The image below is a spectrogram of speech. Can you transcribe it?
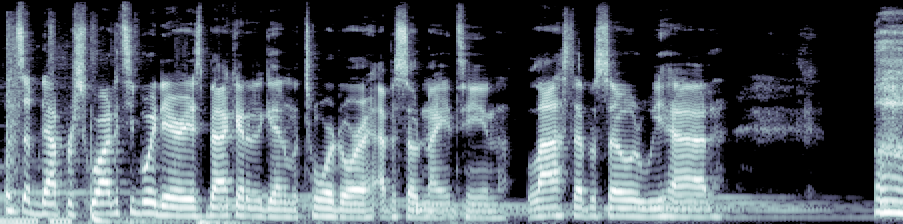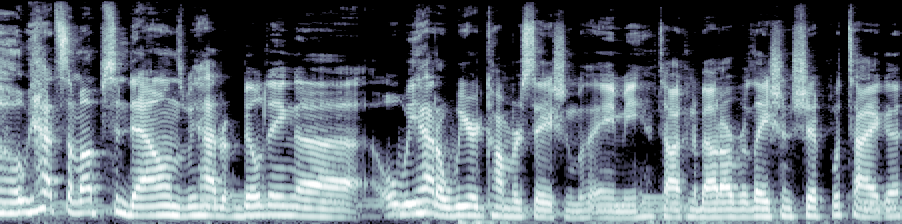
What's up, Dapper Squad? It's your boy Darius back at it again with Toradora, episode 19. Last episode we had Oh, we had some ups and downs. We had building uh well, we had a weird conversation with Ami talking about our relationship with Taiga.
